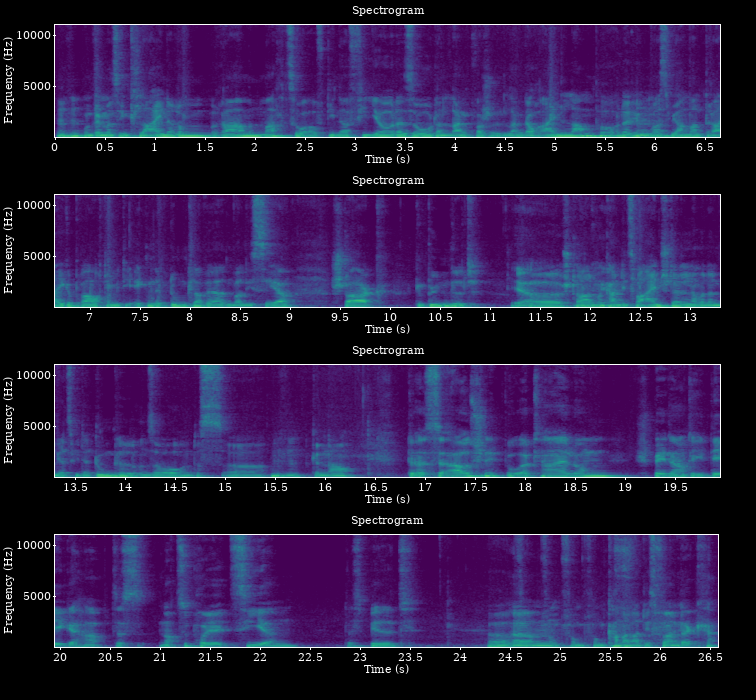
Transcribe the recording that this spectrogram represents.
Und wenn man es in kleinerem Rahmen macht, so auf DIN A4 oder so, dann langt, langt auch eine Lampe oder irgendwas. Wir haben halt drei gebraucht, damit die Ecken nicht dunkler werden, weil die sehr stark gebündelt Ja, äh, strahlen. Man okay. kann die zwar einstellen, aber dann wird es wieder dunkel und so. Und das, äh, genau. Du hast zur Ausschnittbeurteilung später noch die Idee gehabt, das noch zu projizieren, das Bild Äh, vom, vom, vom, vom Kameradisplay. von der, Ka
